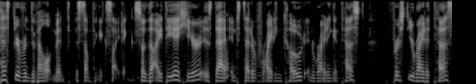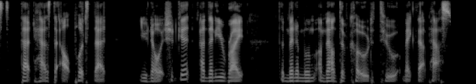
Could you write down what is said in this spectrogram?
test-driven development is something exciting. So the idea here is that instead of writing code and writing a test, first you write a test that has the outputs that you know it should get, and then you write the minimum amount of code to make that pass.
